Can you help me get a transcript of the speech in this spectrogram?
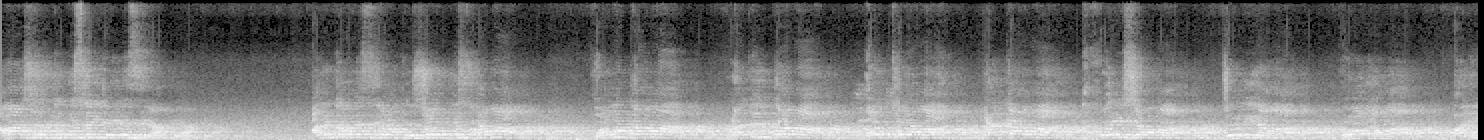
আমার সাথে তো কিছুই যাইতেছে না আমি তো বলেছিলাম যে সব কিছু আমার ক্ষমতা আমার রাজত্ব আমার অর্থ আমার টাকা আমার পয়সা আমার জমি আমার ঘর আমার বাড়ি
